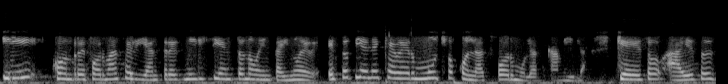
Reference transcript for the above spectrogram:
y con reforma serían 3.199. Esto tiene que ver mucho con las fórmulas, Camila, que eso a eso es,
